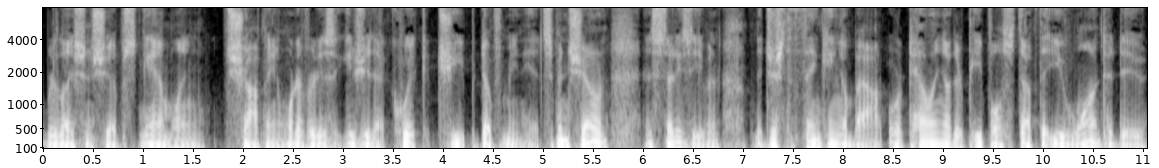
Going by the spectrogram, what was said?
relationships, gambling, shopping, whatever it is that gives you that quick, cheap dopamine hit. It's been shown in studies even that just thinking about or telling other people stuff that you want to do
